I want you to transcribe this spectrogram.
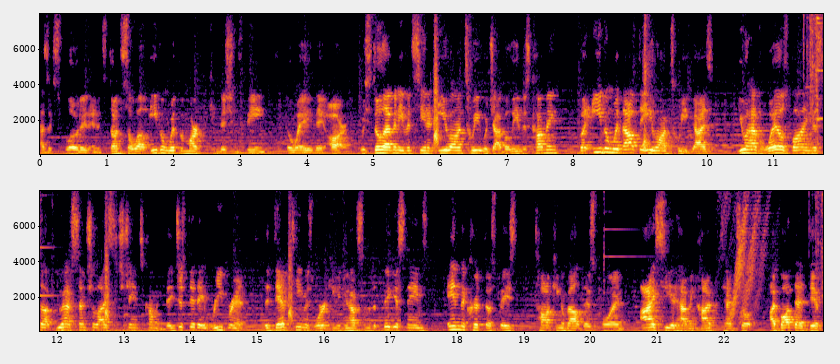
has exploded and it's done so well, even with the market conditions being the way they are. We still haven't even seen an Elon tweet, which I believe is coming. But even without the Elon tweet, guys, you have whales buying this up. You have centralized exchange coming. They just did a rebrand. The dev team is working, and you have some of the biggest names in the crypto space talking about this coin. I see it having high potential. I bought that dip.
